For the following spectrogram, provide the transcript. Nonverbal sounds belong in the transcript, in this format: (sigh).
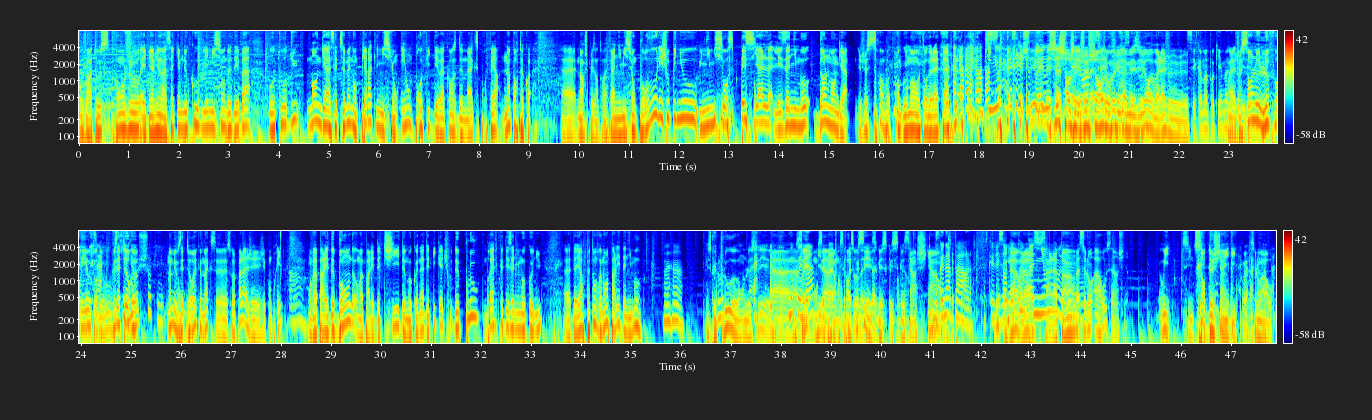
Bonjour à tous, bonjour et bienvenue dans la cinquième de couvre, l'émission de débat autour du manga. Cette semaine, on pirate l'émission et on profite des vacances de Max pour faire n'importe quoi. Euh, non, je plaisante, on va faire une émission pour vous les choupignous, une émission spéciale les animaux dans le manga. Je sens votre engouement autour de la table. C'est les (laughs) ouais, mais J'ai changé, je change au fur et à mesure, voilà, je... C'est comme un Pokémon. Voilà, je sens le- l'euphorie autour de vous. Vous êtes heureux. Non mais vous êtes heureux que Max euh, soit pas là, j'ai compris. Ah. On va parler de Bond, on va parler de Chi, de Mokona, de Pikachu, de Plou, bref que des animaux connus. Euh, D'ailleurs, peut-on vraiment parler d'animaux? Mhm. Est-ce que Plou euh, on le sait Euh, Mokona. ouais, On il sait pas, un on sait pas ce que c'est. Est-ce que mais est-ce que- est-ce qu'on que sent c'est un chien On Mokona sait pas. parle. Parce que les Mokona, voilà, compagnons. c'est un lapin. euh, Bah, selon Haru, c'est un chien. Oui, c'est une sorte de chien, il dit, (laughs) Voilà. selon Haro.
